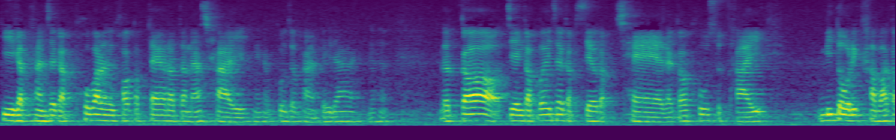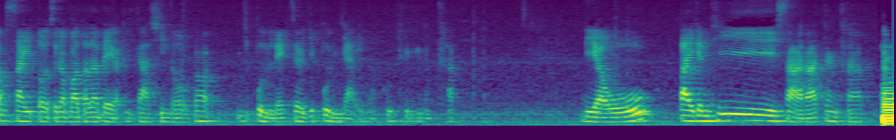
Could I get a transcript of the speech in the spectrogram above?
ฮีกับทันเจอกับผู้วารุเคาะกับแต้รัตนชัยนะครับคุณจะผ่านไปได้นะฮะแล้วก็เจนกับเว่ยเจอกับเซลกับแชร์ แล้วก็คู่สุดท้ายมิโตริคาวะกับไซโตเจอกับบาตาดาเบะกับอิกาชิโนะก็ญี่ปุ่นเล็กเจอญี่ปุ่นใหญ่นะพูดถึงนะครับ เดี๋ยวไปกันที่สหรัฐกันครับ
